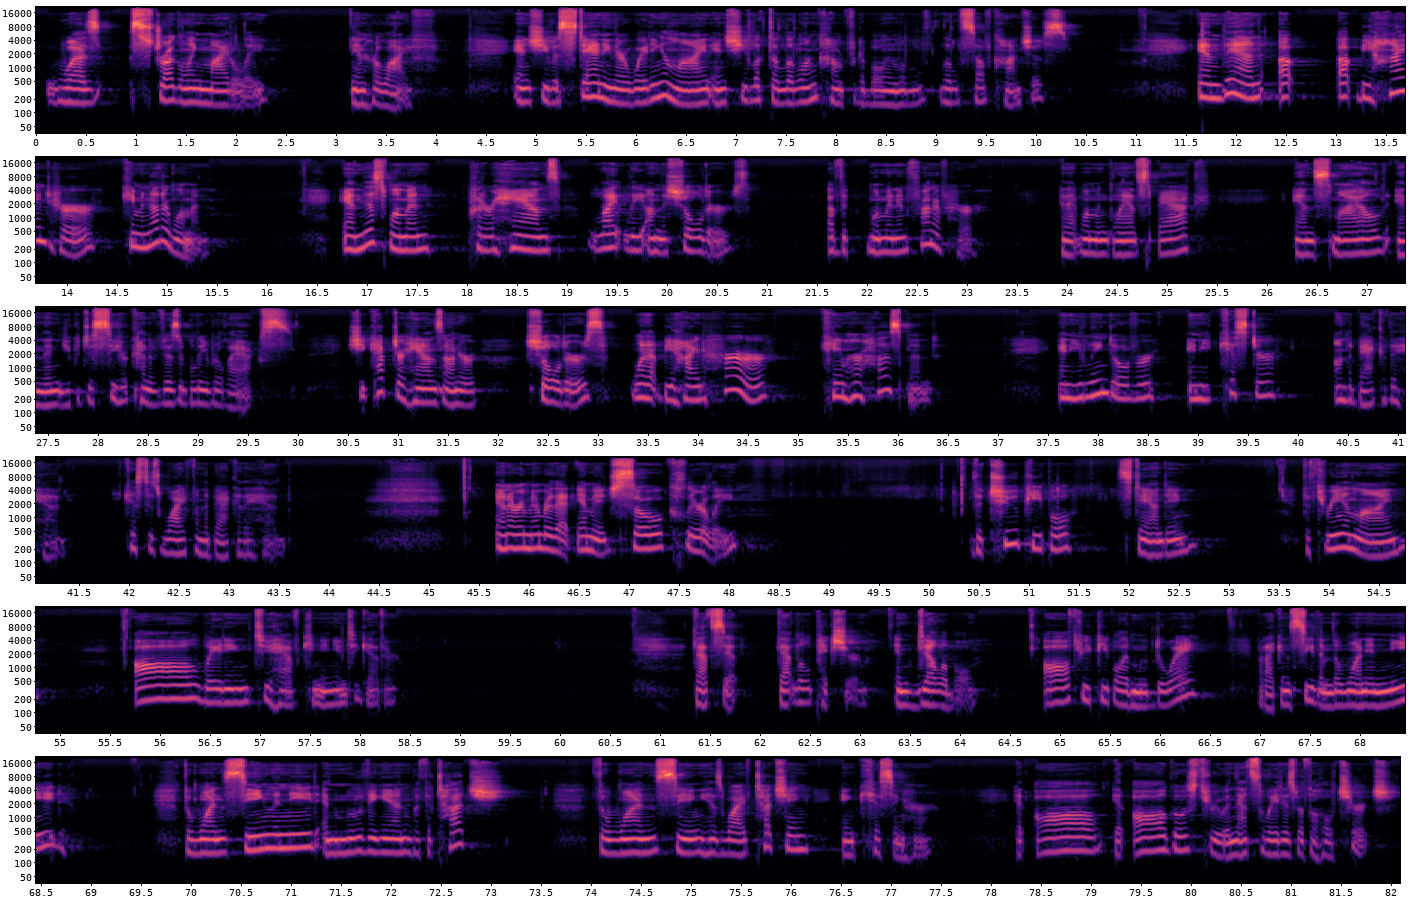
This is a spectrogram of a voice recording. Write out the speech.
was struggling mightily in her life. And she was standing there waiting in line, and she looked a little uncomfortable and a little, little self conscious. And then up, up behind her came another woman and this woman put her hands lightly on the shoulders of the woman in front of her. And that woman glanced back and smiled, and then you could just see her kind of visibly relax. She kept her hands on her shoulders. When up behind her came her husband. And he leaned over and he kissed her on the back of the head. He kissed his wife on the back of the head. And I remember that image so clearly. The two people standing, the three in line, all waiting to have communion together. That's it, that little picture, indelible. All three people have moved away, but I can see them the one in need, the one seeing the need and moving in with a touch, the one seeing his wife touching and kissing her. It all, it all goes through, and that's the way it is with the whole church.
